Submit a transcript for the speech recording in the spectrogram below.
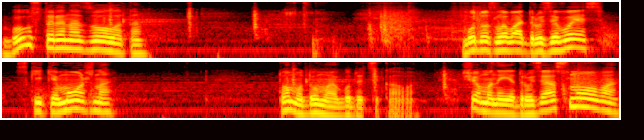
Бустери на золото. Буду зливати, друзі, весь, скільки можна. Тому, думаю, буде цікаво. Що в мене є, друзі, основа.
